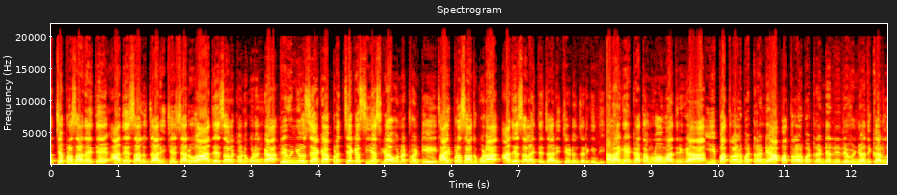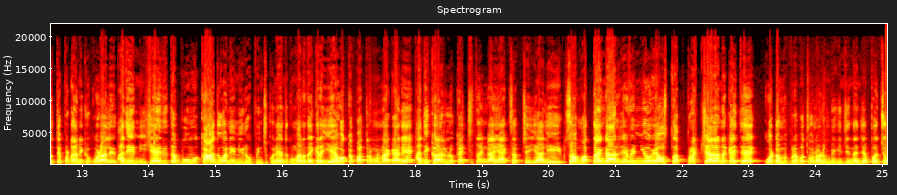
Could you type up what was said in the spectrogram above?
సత్యప్రసాద్ అయితే ఆదేశాలు జారీ చేశారు. ఆదేశాలు ఆదేశాలకు అనుగుణంగా రెవెన్యూ శాఖ ప్రత్యేక సిఎస్గా ఉన్నటువంటి సాయి ప్రసాద్ కూడా ఆదేశాలు అయితే జారీ చేయడం జరిగింది. అలాగే గతంలో మాదిరిగా ఈ పత్రాలు పట్టరండి ఆ పత్రాలు పట్టరండి అని రెవెన్యూ అధికారులు తిప్పడానికి కూడా లేదు. అది నిషేధిత భూము కాదు అని నిరూపించుకునేందుకు మన దగ్గర ఏ ఒక్క పత్రం ఉన్నా గానీ అధికారులు ఖచ్చితంగా యాక్సెప్ట్ చేయాలి. సో మొత్తంగా రెవెన్యూ వ్యవస్థ ప్రక్షాళనకైతే కూటమి ప్రభుత్వం నడుం బిగించిందని చెప్పొచ్చు.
